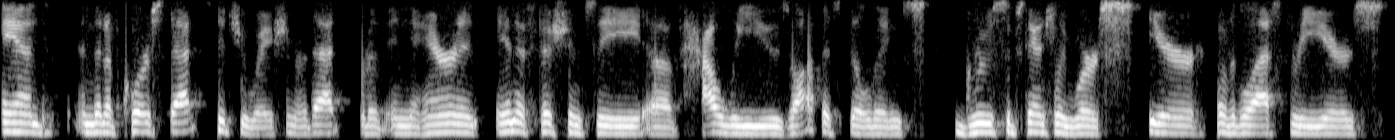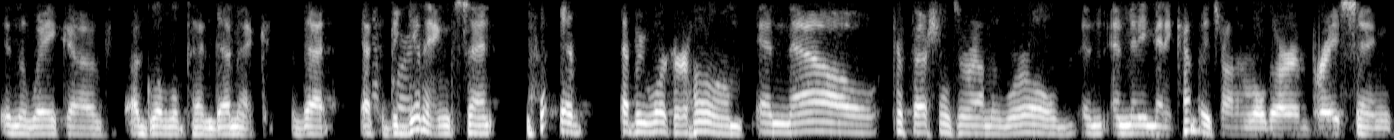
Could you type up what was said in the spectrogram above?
And, and then, of course, that situation or that sort of inherent inefficiency of how we use office buildings grew substantially worse here over the last three years in the wake of a global pandemic that at the beginning sent every worker home. And now professionals around the world and, and many, many companies around the world are embracing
